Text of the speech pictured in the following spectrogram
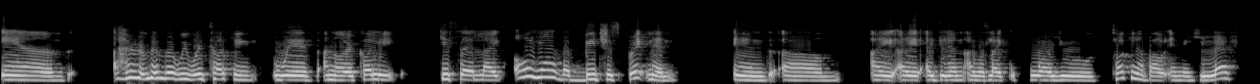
And I remember we were talking with another colleague. He said, like, oh yeah, that bitch is pregnant. And um, I, I, I didn't, I was like, who are you talking about? And then he left.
